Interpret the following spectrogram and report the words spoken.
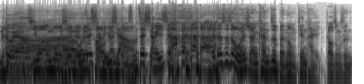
人，对啊，几万个陌生人，呃我再想一下，什么？再想一下。哎，但是这种我很喜欢看日本那种天台高中生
